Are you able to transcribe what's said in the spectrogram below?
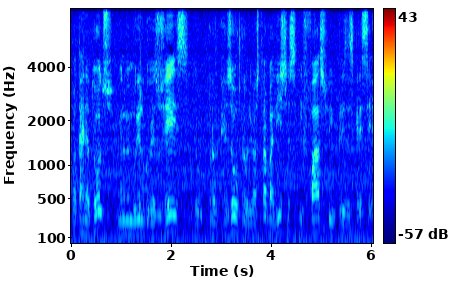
Boa tarde a todos. Meu nome é Murilo Gouveia dos Reis. Eu resolvo problemas trabalhistas e faço empresas crescer.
